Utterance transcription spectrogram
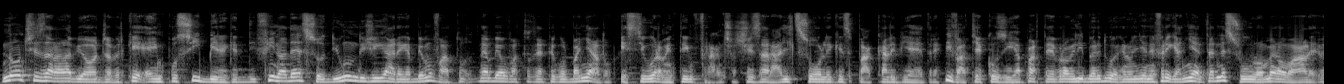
non ci sarà la pioggia perché è impossibile che di, fino adesso di 11 gare che abbiamo fatto ne abbiamo fatto 7 col bagnato e sicuramente in Francia ci sarà il sole che spacca le pietre. Difatti è così, a parte le prove libere 2 che non gliene frega niente a nessuno, meno male.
